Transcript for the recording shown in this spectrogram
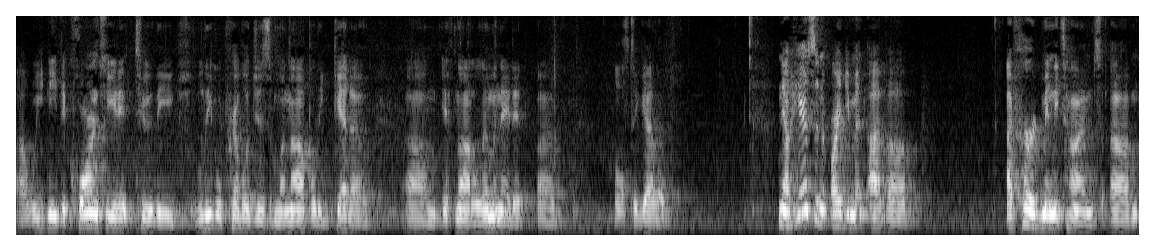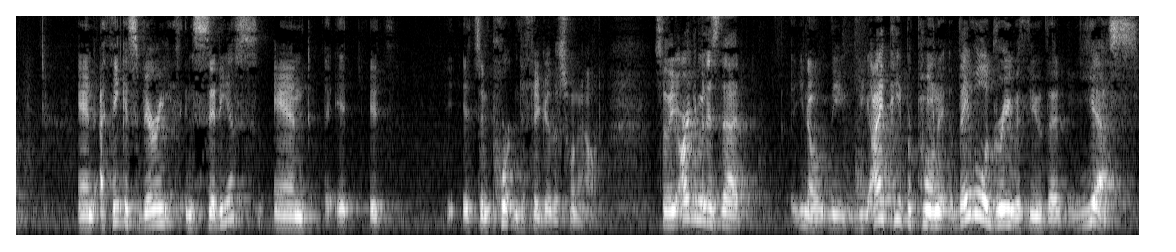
Uh, we need to quarantine it to the legal privileges monopoly ghetto, um, if not eliminate it uh, altogether. Now, here's an argument I've, uh, I've heard many times, um, and I think it's very insidious, and it, it, it's important to figure this one out. So the argument is that you know the, the IP proponent they will agree with you that yes,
